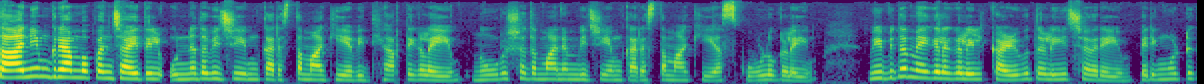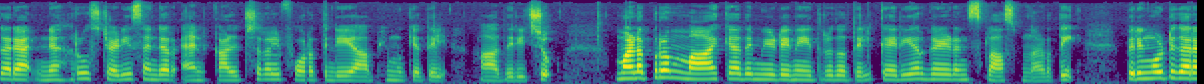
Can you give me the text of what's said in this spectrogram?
താന്യം ഗ്രാമപഞ്ചായത്തിൽ ഉന്നത വിജയം കരസ്ഥമാക്കിയ വിദ്യാർത്ഥികളെയും നൂറ് ശതമാനം വിജയം കരസ്ഥമാക്കിയ സ്കൂളുകളെയും വിവിധ മേഖലകളിൽ കഴിവ് തെളിയിച്ചവരെയും Peringottukara Nehru study centre and cultural ഫോറത്തിന്റെ ആഭിമുഖ്യത്തിൽ ആദരിച്ചു. മണപ്പുറം മാ അക്കാദമിയുടെ നേതൃത്വത്തിൽ കരിയർ ഗൈഡൻസ് ക്ലാസ് നടത്തി. പെരിങ്ങോട്ടുകര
